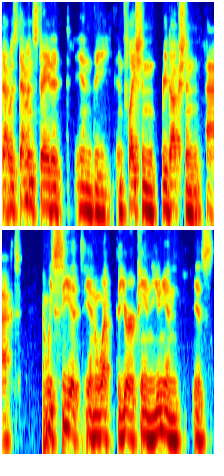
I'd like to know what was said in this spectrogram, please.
that was demonstrated in the Inflation Reduction Act we see it in what the European Union is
